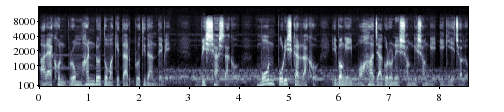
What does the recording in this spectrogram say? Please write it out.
আর এখন ব্রহ্মাণ্ড তোমাকে তার প্রতিদান দেবে। বিশ্বাস রাখো, মন পরিষ্কার রাখো, এবং এই মহাজাগরণের সঙ্গে সঙ্গে এগিয়ে চলো।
